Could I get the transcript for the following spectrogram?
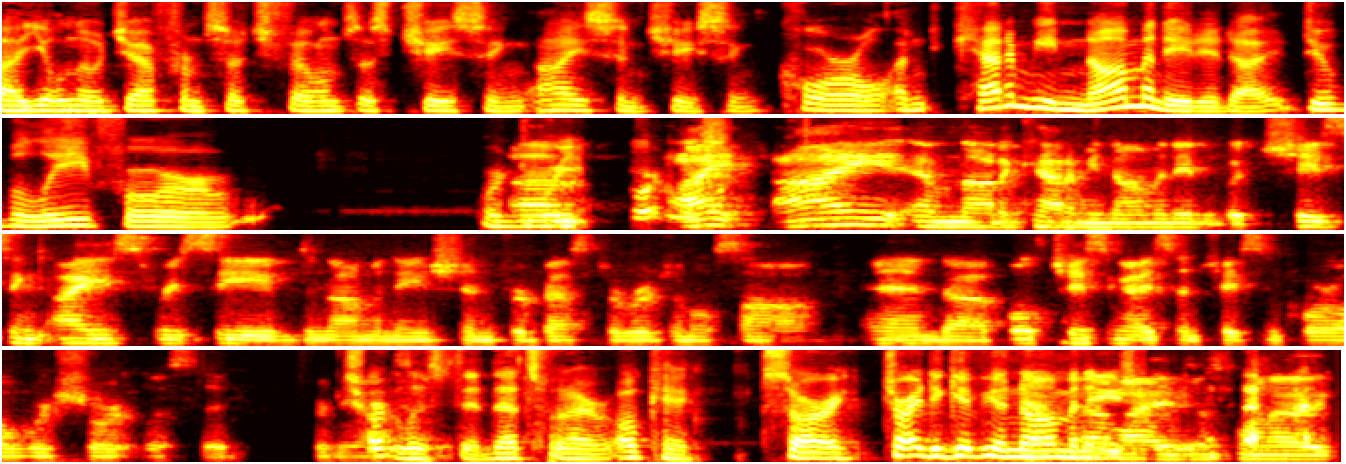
Uh, you'll know Jeff from such films as Chasing Ice and Chasing Coral. And Academy nominated, I do believe, for. Or were Um, you? I I am not Academy nominated, but Chasing Ice received a nomination for Best Original Song, and uh, both Chasing Ice and Chasing Coral were shortlisted for the Shortlisted. That's what I. Okay, sorry. Tried to give you a nomination. Yeah, no, I just want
